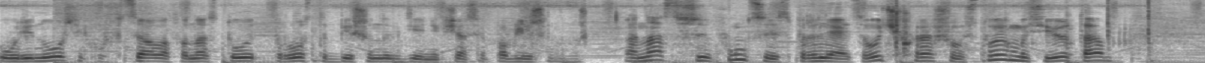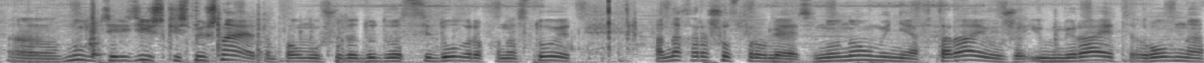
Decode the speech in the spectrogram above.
У реношников официалов она стоит просто бешеных денег. Сейчас я поближе немножко. Она с функцией справляется очень хорошо. Стоимость ее там Э, ну, теоретически смешная, там, по-моему, что-то до 20 долларов она стоит. Она хорошо справляется, но она у меня вторая уже и умирает ровно,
